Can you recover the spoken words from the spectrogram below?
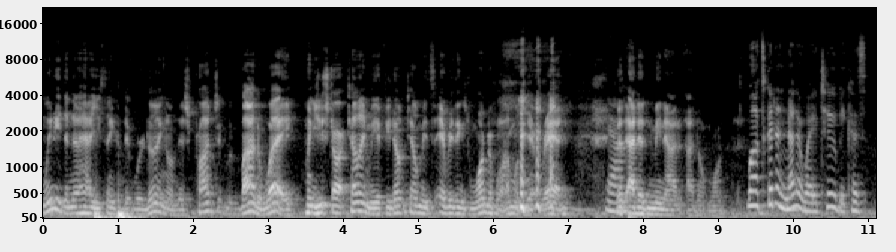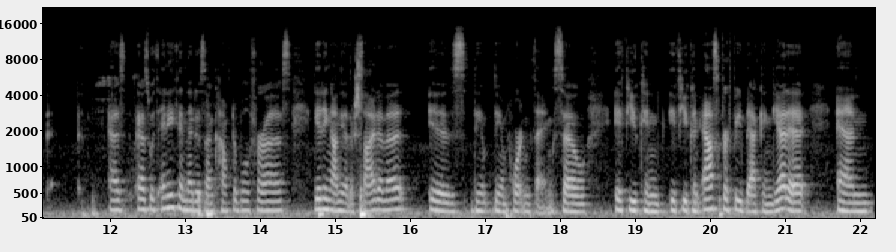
we need to know how you think that we're doing on this project. But by the way, when you start telling me, if you don't tell me everything's wonderful, I'm going to get red. yeah. But I didn't mean I, I don't want that. Well, it's good in another way too, because as as with anything that is uncomfortable for us, getting on the other side of it is the the important thing. So if you can if you can ask for feedback and get it and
